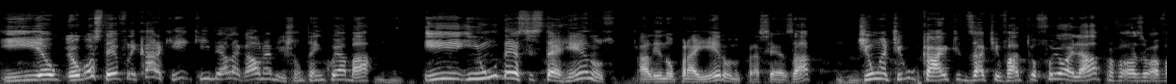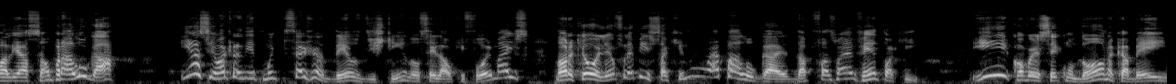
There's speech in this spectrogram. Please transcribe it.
E eu, eu gostei, eu falei, cara, que, que ideia legal, né, bicho? Não tem em Cuiabá. Uhum. E em um desses terrenos, ali no Praieiro, para ser exato, Uhum. tinha um antigo kart desativado que eu fui olhar para fazer uma avaliação para alugar. E assim, eu acredito muito que seja Deus, destino, ou sei lá o que foi, mas na hora que eu olhei, eu falei, bicho, isso aqui não é para alugar, dá para fazer um evento aqui. E conversei com o dono, acabei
